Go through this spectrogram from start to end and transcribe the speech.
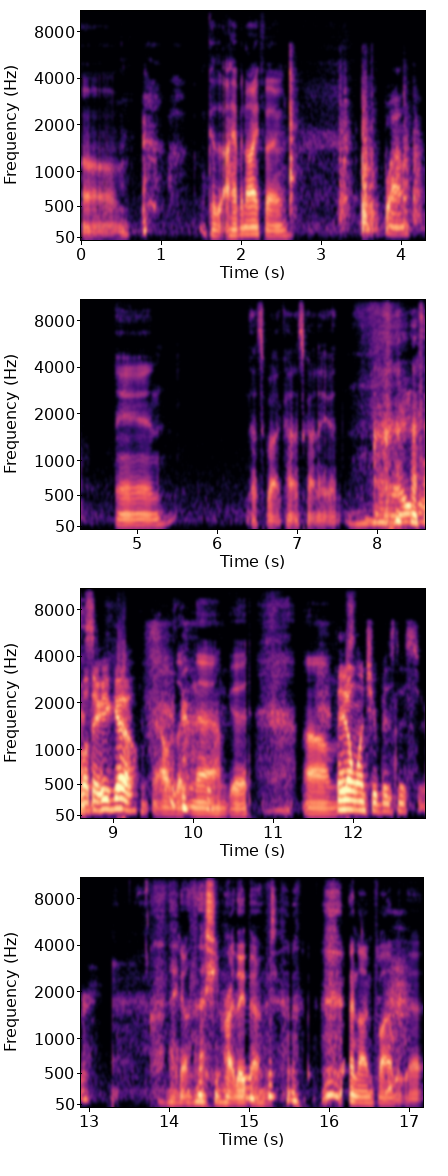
because I have an iPhone, wow. and that's about kind of kind of it. Well, there you go. I was like, nah, I'm good. They don't want your business, sir. They don't. Actually, right, they don't, and I'm fine with that.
